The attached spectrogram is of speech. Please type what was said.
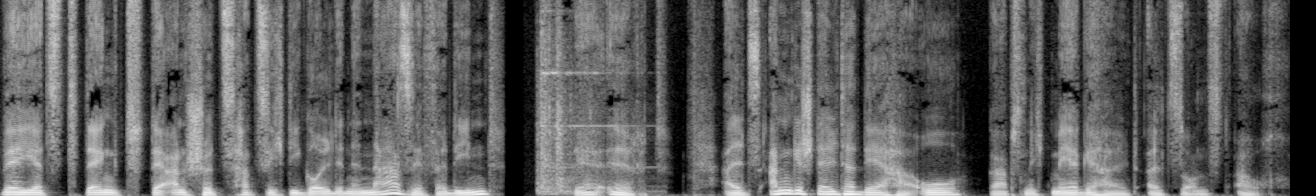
Wer jetzt denkt, der Anschütz hat sich die goldene Nase verdient, der irrt. Als Angestellter der HO gab's nicht mehr Gehalt als sonst auch.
